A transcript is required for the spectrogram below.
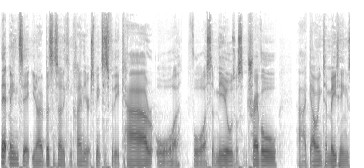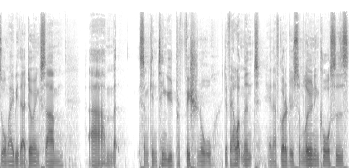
that means that, you know, a business owner can claim their expenses for their car or for some meals or some travel, uh, going to meetings, or maybe they're doing some um, some continued professional development and they've got to do some learning courses.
